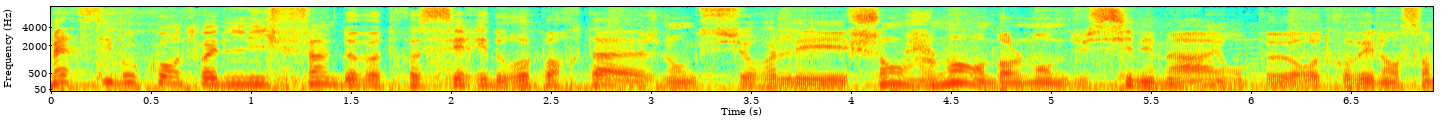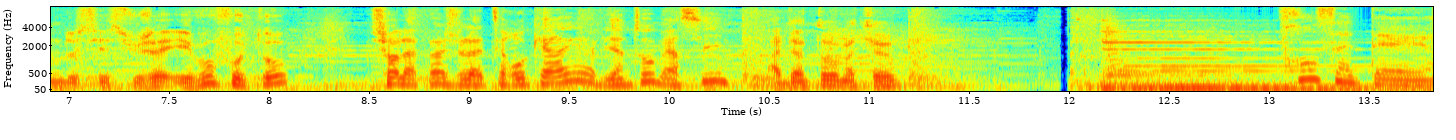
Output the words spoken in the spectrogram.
Merci beaucoup Antoine Lee. Fin de votre série de reportages donc sur les changements dans le monde du cinéma et on peut retrouver l'ensemble de ces sujets et vos photos sur la page de la Terre au carré. À bientôt, merci. À bientôt, Mathieu. France Inter.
